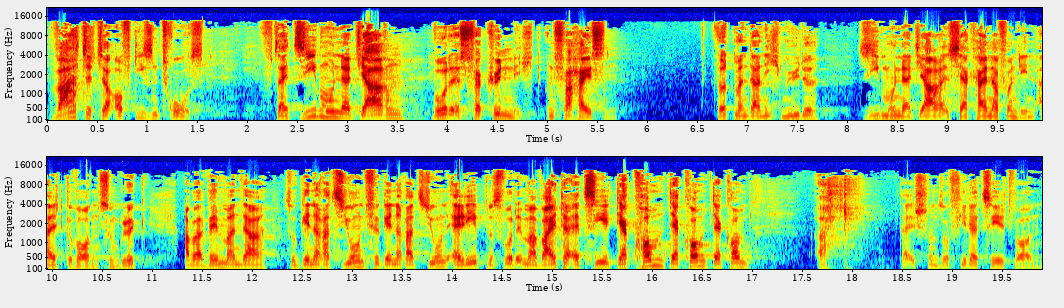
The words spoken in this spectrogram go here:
wartete auf diesen Trost. Seit 700 Jahren wurde es verkündigt und verheißen. Wird man da nicht müde? 700 Jahre ist ja keiner von denen alt geworden zum Glück. Aber wenn man da so Generation für Generation erlebt und es wurde immer weiter erzählt, der kommt, der kommt, der kommt. Ach, da ist schon so viel erzählt worden.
